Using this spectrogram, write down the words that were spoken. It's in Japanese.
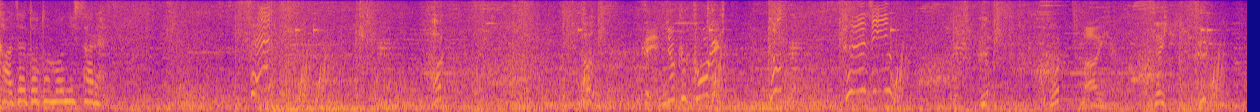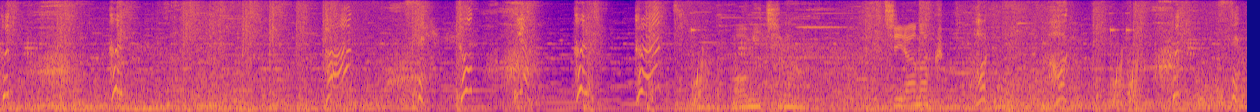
風と共に去れ。せ。っ全力攻撃と風神マイルせ。いはっせ。とやふっふっもみちばを散らまくはっはっせ。っは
